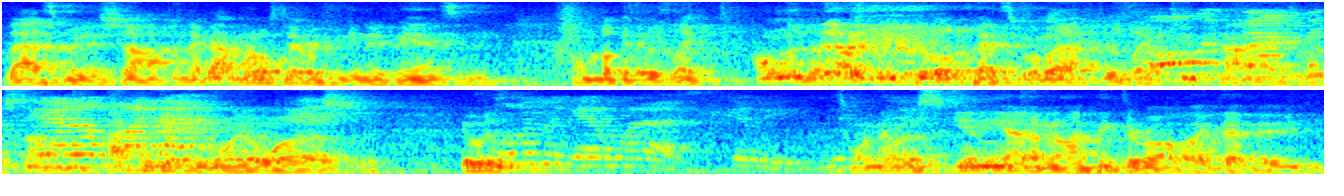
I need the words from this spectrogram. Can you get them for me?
last minute shopping. I got most everything in advance, and I'm looking. It was like only the ugly pillow pets were left. There was like two kinds. There was some I forget even what it was. It was Who wanna get one that's skinny? it's one that was skinny. I don't know. I think they're all like that, baby.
